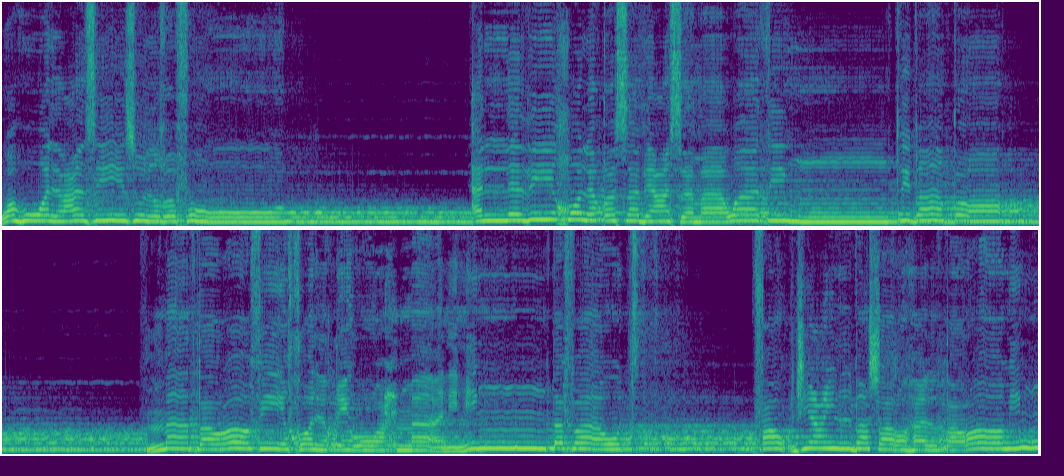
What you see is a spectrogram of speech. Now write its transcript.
وهو العزيز الغفور. الذي خلق سبع سماوات طباقا. ما ترى في خلق الرحمن من تفاوت. فارجع البصر هل ترى من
